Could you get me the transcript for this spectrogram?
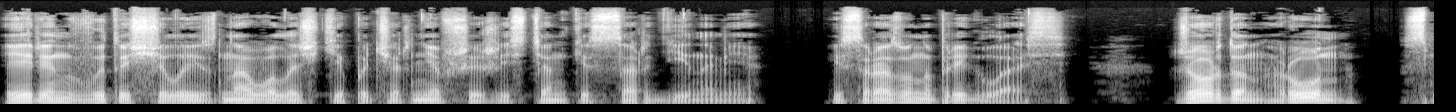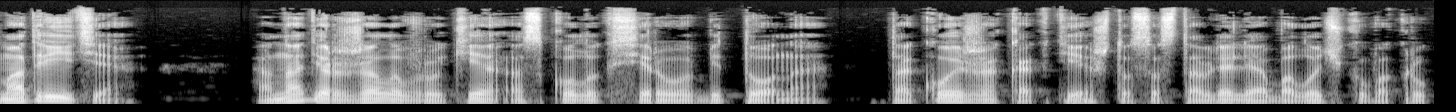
Эрин вытащила из наволочки почерневшие жестянки с сардинами и сразу напряглась. «Джордан, Рун, смотрите!» Она держала в руке осколок серого бетона, такой же, как те, что составляли оболочку вокруг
